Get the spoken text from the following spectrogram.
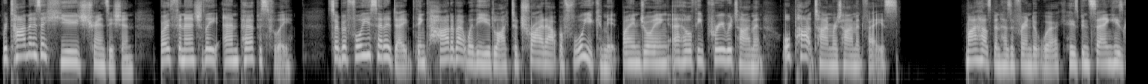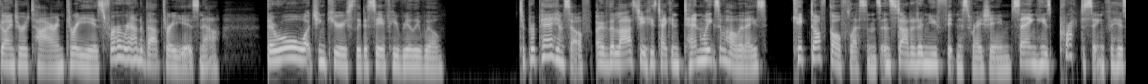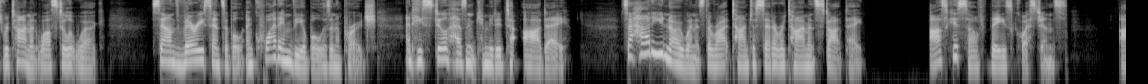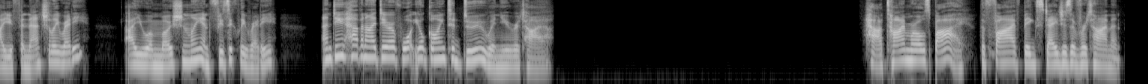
Retirement is a huge transition, both financially and purposefully. So before you set a date, think hard about whether you'd like to try it out before you commit by enjoying a healthy pre retirement or part time retirement phase. My husband has a friend at work who's been saying he's going to retire in three years for around about three years now. They're all watching curiously to see if he really will. To prepare himself, over the last year, he's taken 10 weeks of holidays, kicked off golf lessons, and started a new fitness regime, saying he's practicing for his retirement while still at work. Sounds very sensible and quite enviable as an approach, and he still hasn't committed to our day. So, how do you know when it's the right time to set a retirement start date? Ask yourself these questions Are you financially ready? Are you emotionally and physically ready? And do you have an idea of what you're going to do when you retire? How time rolls by, the five big stages of retirement.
